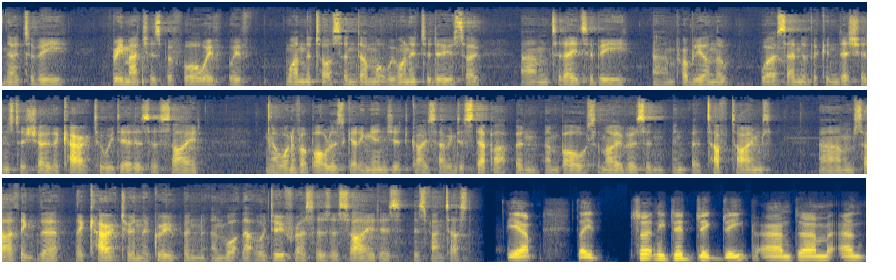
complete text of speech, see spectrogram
you know, to be three matches before, we've we've won the toss and done what we wanted to do. So um, today to be um, probably on the worst end of the conditions to show the character we did as a side. You know, one of our bowlers getting injured, guys having to step up and, and bowl some overs in, at tough times. Um, so I think the, the character in the group and, and what that will do for us as a side is, is fantastic. Yeah, they certainly did dig deep, and um, and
